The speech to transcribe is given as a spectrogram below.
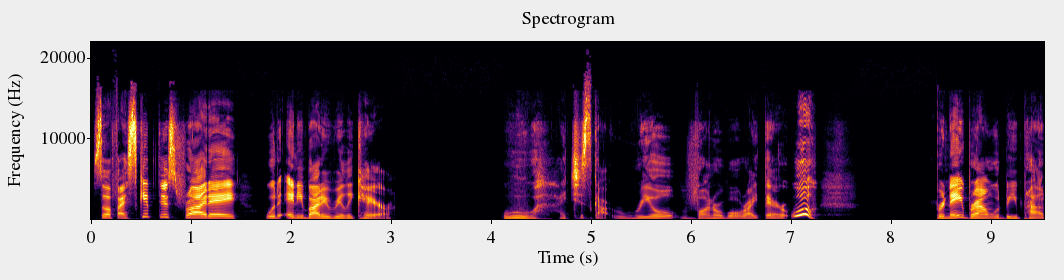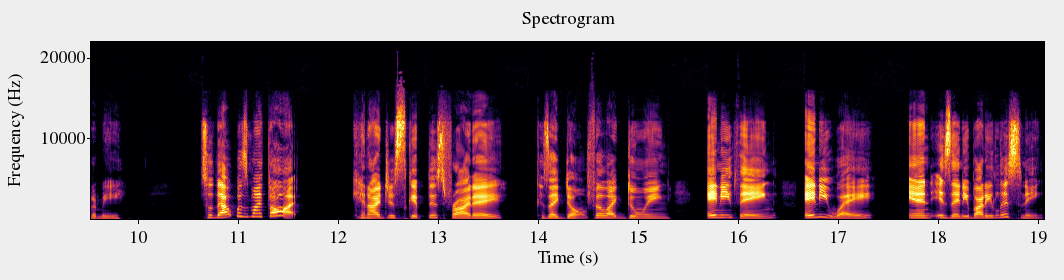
So if I skip this Friday, would anybody really care? Ooh, I just got real vulnerable right there. Ooh, Brene Brown would be proud of me. So that was my thought. Can I just skip this Friday? Because I don't feel like doing anything anyway. And is anybody listening?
